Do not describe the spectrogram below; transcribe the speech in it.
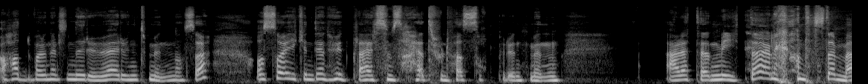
hadde, var hun helt sånn rød rundt munnen også. Og så gikk hun til en hudpleier som sa jeg tror det var sopp rundt munnen. Er dette en myte, eller kan det stemme?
